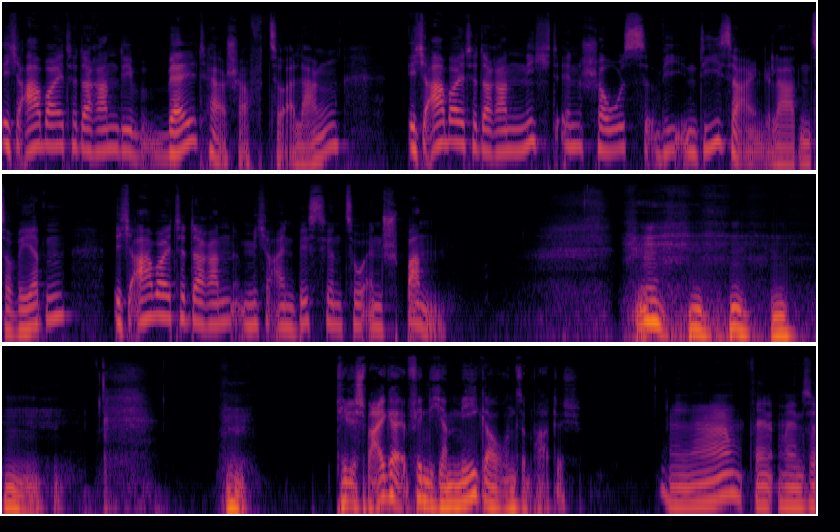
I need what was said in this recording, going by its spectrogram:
Ich arbeite daran, die Weltherrschaft zu erlangen. Ich arbeite daran, nicht in Shows wie in diese eingeladen zu werden. Ich arbeite daran, mich ein bisschen zu entspannen. Til Schweiger finde ich ja mega unsympathisch. Ja, wenn, so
